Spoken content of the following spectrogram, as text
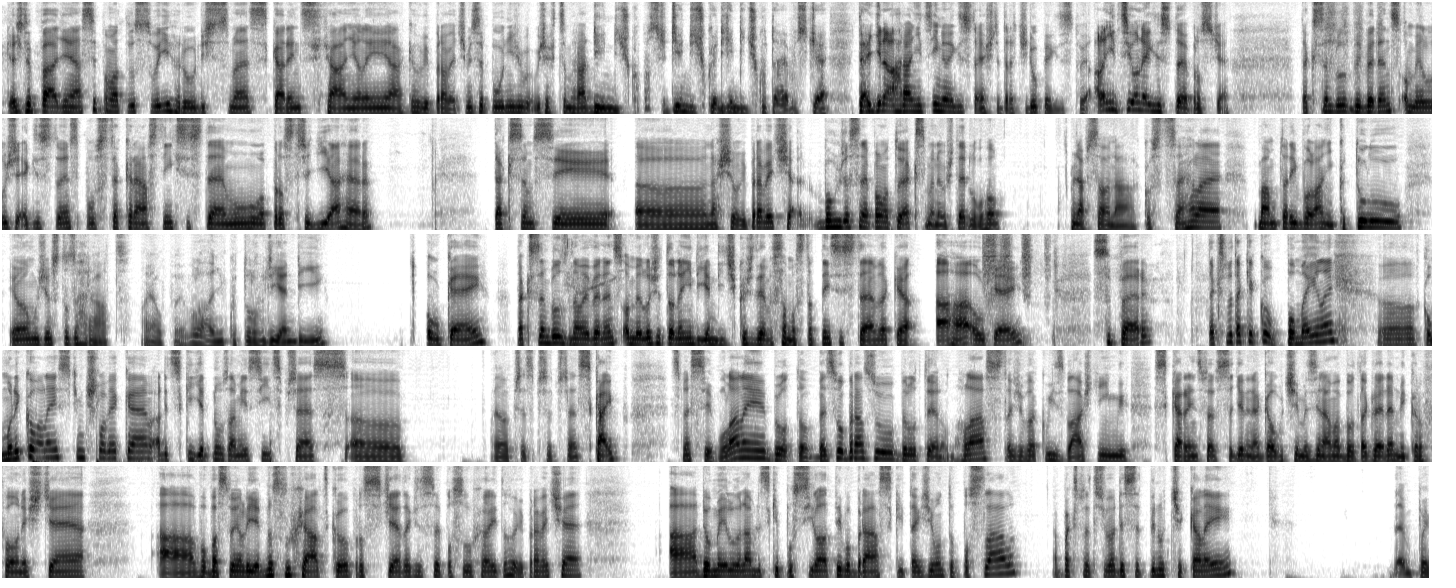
každopádně já si pamatuju svoji hru, když jsme s Karin scháněli nějakého vypravěče. My se původně, že, že chceme hrát D&Dčko, prostě D&Dčko je D&Dčko, to je prostě, to je jediná hra, nic jiného neexistuje, ještě dračí doupě existuje, ale nic jiného neexistuje prostě. Tak jsem byl vyveden z omylu, že existuje spousta krásných systémů, prostředí a her, tak jsem si uh, našel vypravěče, bohužel se nepamatuju, jak jsme, ne, už to je dlouho, napsal na kostce, hele, mám tady volání Cthulhu, jo, můžeme si to zahrát. A já úplně volání Cthulhu v D&D. OK, tak jsem byl znovu vyveden z omylu, že to není D&Dčko, že to je samostatný systém, tak já, aha, OK, super. Tak jsme tak jako po mailech uh, komunikovali s tím člověkem a vždycky jednou za měsíc přes, uh, uh, přes, přes, přes Skype jsme si volali, bylo to bez obrazu, bylo to jenom hlas, takže bylo takový zvláštní, my s Karin jsme seděli na gauči, mezi náma byl takhle jeden mikrofon ještě a oba jsme měli jedno sluchátko prostě, takže jsme poslouchali toho vypravěče a do mailu nám vždycky posílal ty obrázky, takže on to poslal a pak jsme třeba 10 minut čekali,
